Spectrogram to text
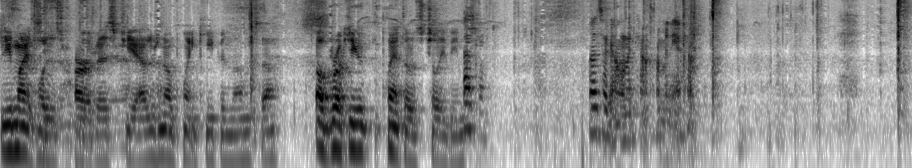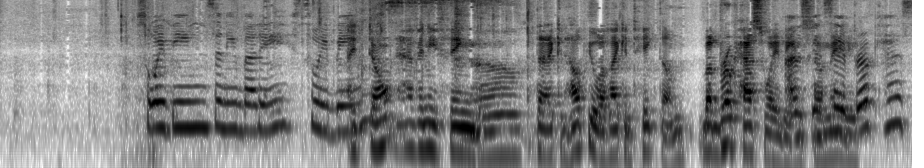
you might as well just harvest. Yeah, there's no point keeping them. So, oh, Brooke, you plant those chili beans. Okay. One second, I want to count how many I have. Soybeans, anybody? Soybeans? I don't have anything No. that I can help you with. I can take them, but Brooke has soybeans, I was gonna say maybe. Brooke has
